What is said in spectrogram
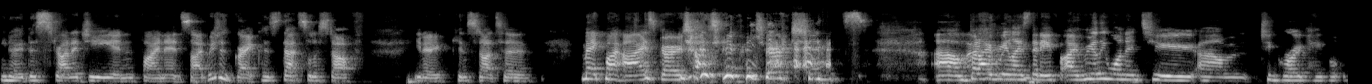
you know the strategy and finance side which is great because that sort of stuff you know can start to make my eyes go to different directions. Um, but I realized that if I really wanted to um, to grow people,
